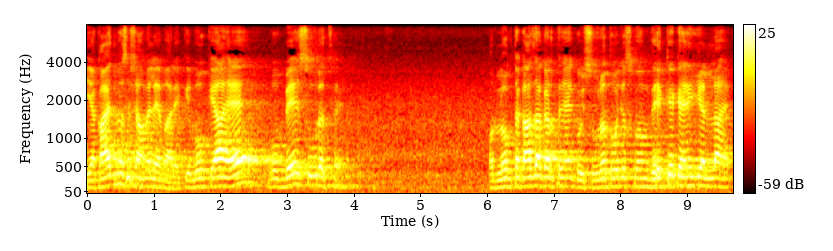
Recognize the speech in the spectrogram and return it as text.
ये अकायद में से शामिल है हमारे कि वो क्या है? वो बेसूरत है। और लोग तकाजा करते हैं, कोई सूरत हो जिसको हम देख के कहें ये अल्लाह है।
